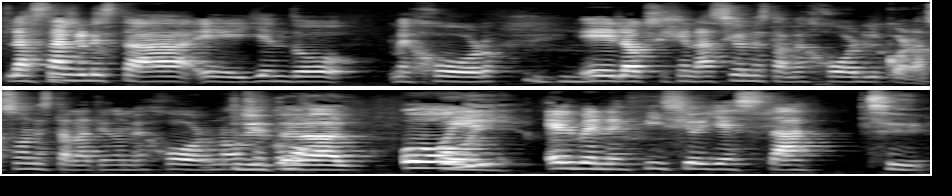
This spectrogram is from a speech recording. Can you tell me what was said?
la sangre está eh, yendo mejor, eh, la oxigenación está mejor, el corazón está latiendo mejor, ¿no? O sea, como hoy, hoy. el beneficio ya está. Sí,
